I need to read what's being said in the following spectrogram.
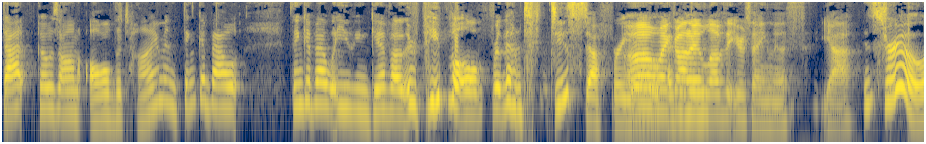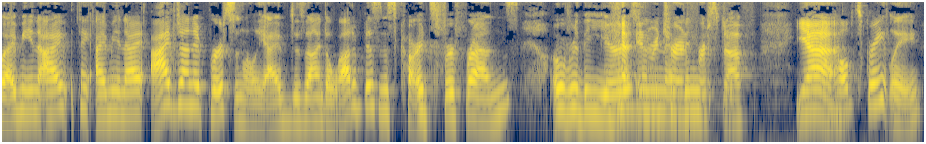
that goes on all the time. And think about think about what you can give other people for them to do stuff for you. Oh my god, I love that you're saying this. Yeah. it's true. I mean, I think. I mean, I I've done it personally. I've designed a lot of business cards for friends over the years In and return been- for stuff. Yeah. It helps greatly.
